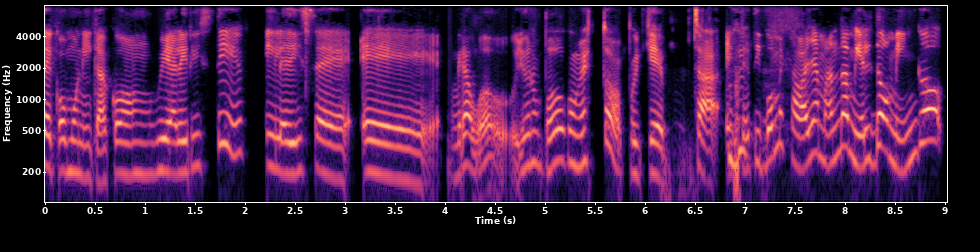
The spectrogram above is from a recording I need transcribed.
se comunica con Reality Steve y le dice, eh, mira, wow, yo no puedo con esto, porque, o sea, este tipo me estaba llamando a mí el domingo,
